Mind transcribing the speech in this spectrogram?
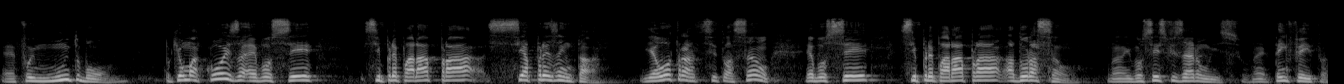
É, foi muito bom. Porque uma coisa é você se preparar para se apresentar. E a outra situação é você se preparar para adoração. Né? E vocês fizeram isso, né? tem feito.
